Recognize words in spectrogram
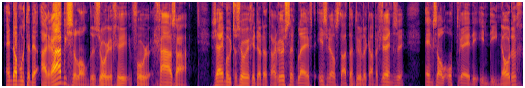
En dan moeten de Arabische landen zorgen voor Gaza. Zij moeten zorgen dat het daar rustig blijft. Israël staat natuurlijk aan de grenzen en zal optreden indien nodig.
